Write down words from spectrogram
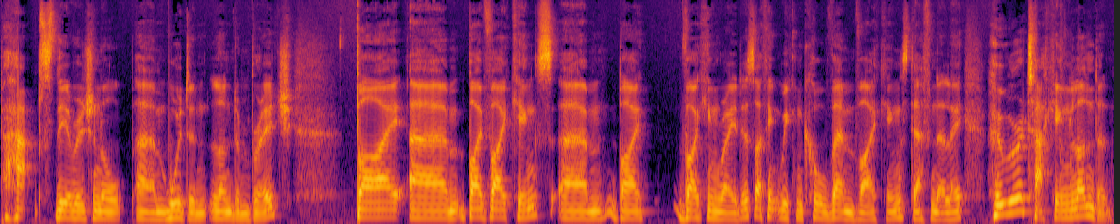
perhaps the original um, wooden London Bridge, by, um, by Vikings, um, by Viking raiders, I think we can call them Vikings definitely, who were attacking London.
